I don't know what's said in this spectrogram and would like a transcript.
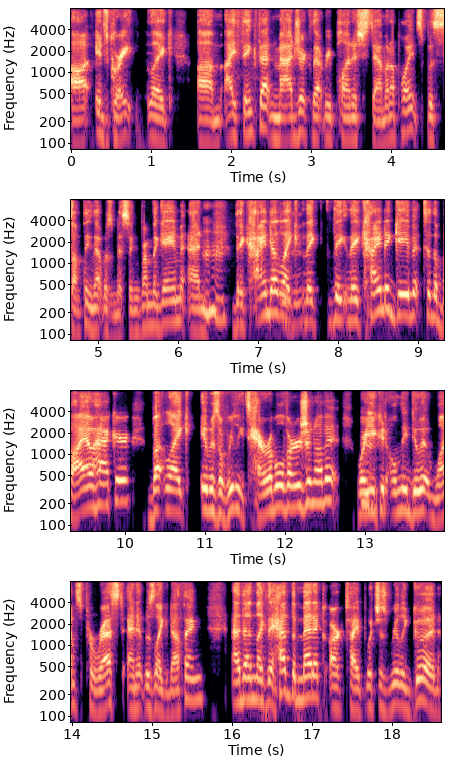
Uh, it's great. Like, um, I think that magic that replenished stamina points was something that was missing from the game, and Mhm. they kind of like Mhm. they they they kind of gave it to the biohacker, but like it was a really terrible version of it where Hmm. you could only do it once per rest, and it was like nothing. And then like they had the medic archetype, which is really good,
